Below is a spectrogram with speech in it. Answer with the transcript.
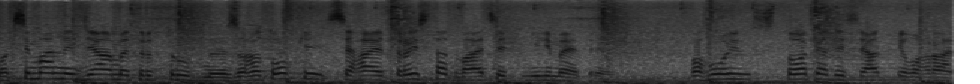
Максимальний діаметр трубної заготовки сягає 320 мм, вагою 150 кг.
